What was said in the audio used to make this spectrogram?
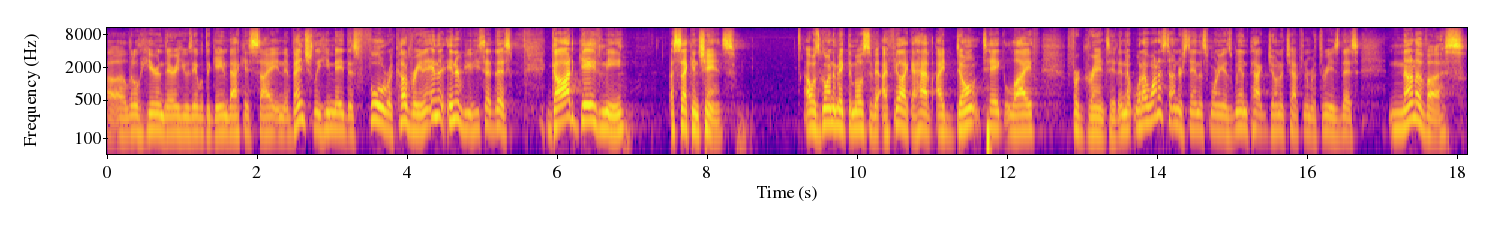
uh, a little here and there he was able to gain back his sight. And eventually he made this full recovery. And in the interview he said this god gave me a second chance. I was going to make the most of it. I feel like i have. I don't take life for granted. And what i want us to understand this morning as we unpack jonah chapter number three is this. None of us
